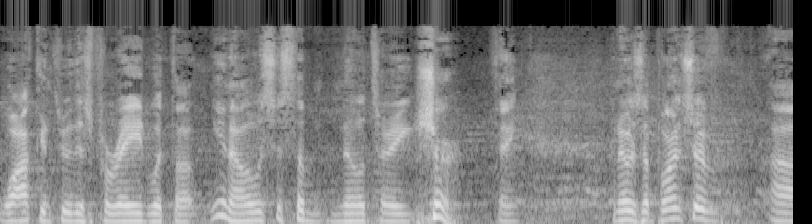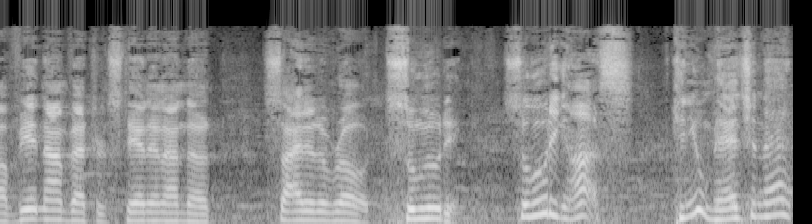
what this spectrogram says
walking through this parade with the, you know, it was just a military Sure. Thing. And there was a bunch of uh, Vietnam veterans standing on the side of the road, saluting, saluting us. Can you imagine that?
